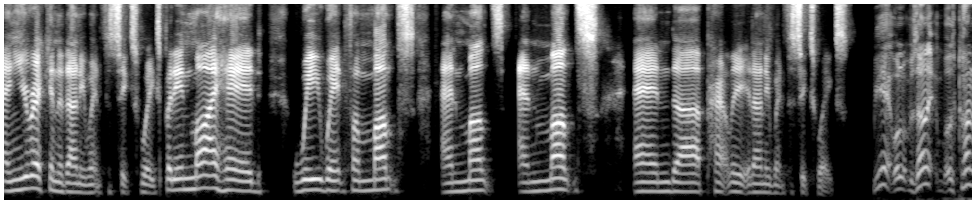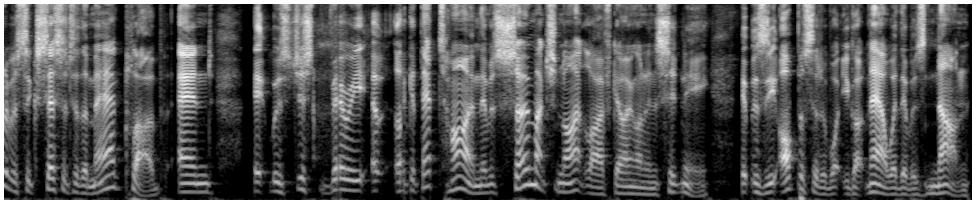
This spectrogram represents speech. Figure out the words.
and you reckon it only went for six weeks. But in my head, we went for months and months and months. And uh, apparently it only went for six weeks. Yeah, well, it was only, it was kind of a successor to the Mad Club, and it was just very uh, like at that time there was so much nightlife going on in Sydney. It was the opposite of what you got now, where there was none.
